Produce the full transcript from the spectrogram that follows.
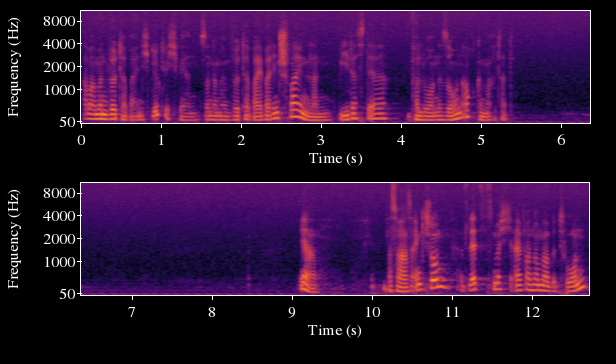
aber man wird dabei nicht glücklich werden, sondern man wird dabei bei den Schweinen landen, wie das der verlorene Sohn auch gemacht hat. Ja, das war es eigentlich schon. Als letztes möchte ich einfach nochmal betonen,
